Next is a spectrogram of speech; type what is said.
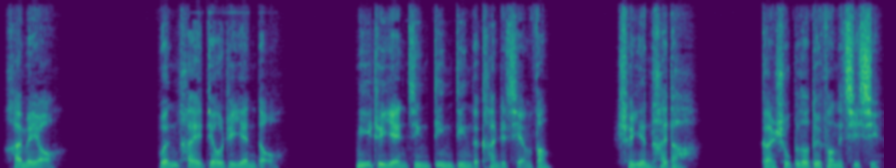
还没有，文泰叼着烟斗，眯着眼睛，定定的看着前方。尘烟太大，感受不到对方的气息。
